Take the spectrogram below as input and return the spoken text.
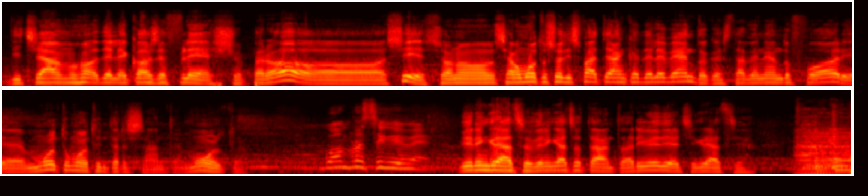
diciamo, delle cose flash, però sì, sono, siamo molto soddisfatti anche dell'evento che sta venendo fuori, è molto molto interessante, molto. Buon proseguimento. Vi ringrazio, vi ringrazio tanto, arrivederci, grazie.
